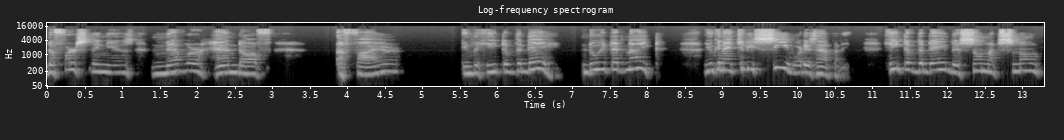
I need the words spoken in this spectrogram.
The first thing is never hand off a fire in the heat of the day. Do it at night. You can actually see what is happening. Heat of the day, there's so much smoke,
